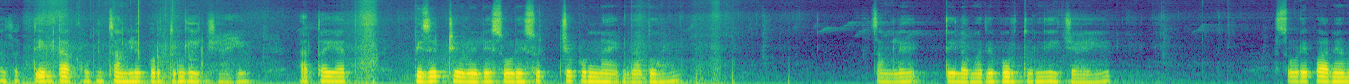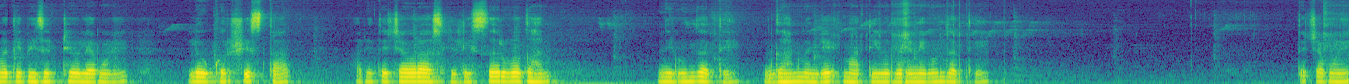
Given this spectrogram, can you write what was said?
आता तेल टाकून चांगले परतून घ्यायचे आहे. आता यात भिजत ठेवलेले सोडे स्वच्छ पुन्हा एकदा धुवून चांगले तेलामध्ये परतून घ्यायचे आहे. सोडे पाण्यामध्ये भिजत ठेवल्यामुळे लवकर शिजतात आणि त्याच्यावर असलेली सर्व घाण निघून जाते. घाण म्हणजे माती वगैरे निघून जाते. त्याच्यामुळे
